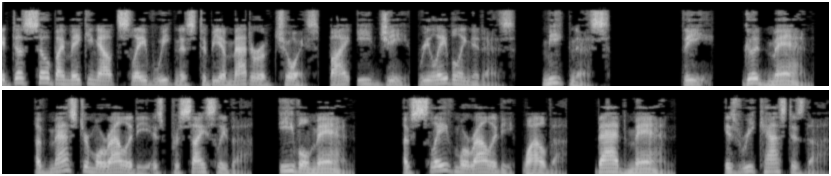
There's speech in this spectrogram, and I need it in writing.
It does so by making out slave weakness to be a matter of choice, by, e.g., relabeling it as «meekness». The «good man» of master morality is precisely the «evil man» of slave morality, while the «bad man» is recast as the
